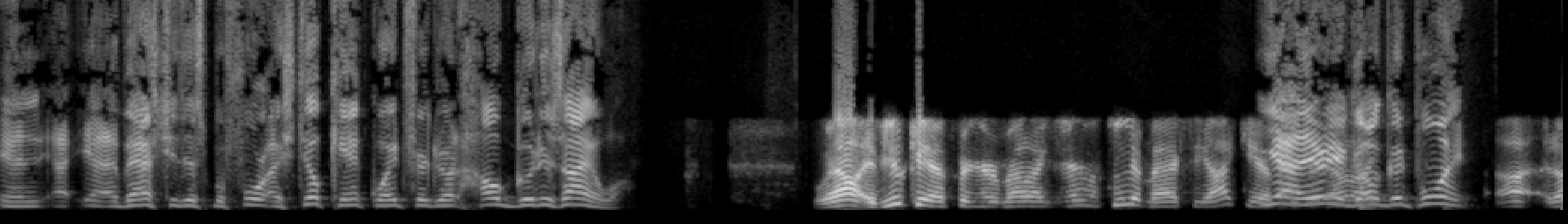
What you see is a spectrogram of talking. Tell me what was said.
and I, I've asked you this before. I still can't quite figure out how good is Iowa. Well, if you can't figure them out, I guarantee it, Maxie. I can't. Yeah, there you go. I, good point. Uh, no,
